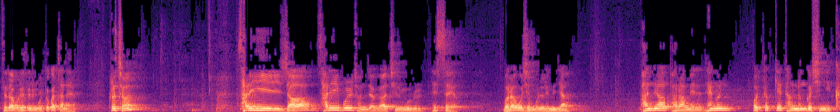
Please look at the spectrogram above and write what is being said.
대답을 해드린 거 똑같잖아요. 그렇죠? 사리자 사리불 존자가 질문을 했어요. 뭐라고 질문을 했느냐? 반야 바라밀 행은 어떻게 닦는 것입니까?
